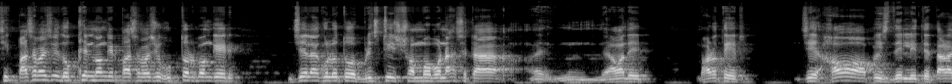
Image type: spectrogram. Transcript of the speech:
ঠিক পাশাপাশি দক্ষিণবঙ্গের পাশাপাশি উত্তরবঙ্গের জেলাগুলোতেও বৃষ্টির সম্ভাবনা, সেটা আমাদের ভারতের যে হাওয়া অফিস দিল্লিতে, তারা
